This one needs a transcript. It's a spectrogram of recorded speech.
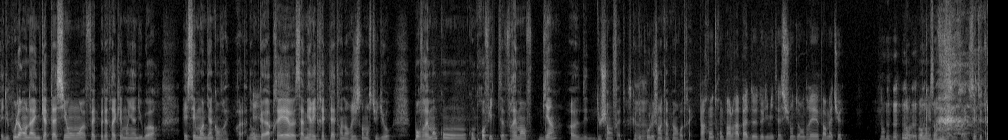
Et du coup, là, on a une captation euh, faite peut-être avec les moyens du bord, et c'est moins bien qu'en vrai. Voilà. Donc Et- euh, après, euh, ça mériterait peut-être un enregistrement studio pour vraiment qu'on profite vraiment bien euh, du- chant en fait, parce que du coup, le chant est un peu en retrait. Par contre, on parlera pas de, de l'imitation de André par Mathieu? Non. Non, non, non, ça- C'était tout.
